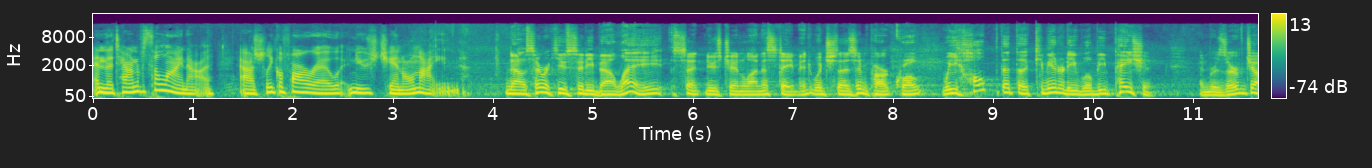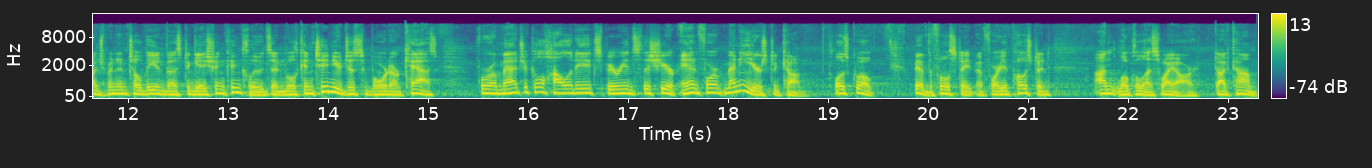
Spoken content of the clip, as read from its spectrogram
In the town of Salina, Ashley Cafaro, News Channel 9. Now, Syracuse City Ballet sent News Channel on a statement which says in part, quote, we hope that the community will be patient and reserve judgment until the investigation concludes and will continue to support our cast for a magical holiday experience this year and for many years to come. Close quote. We have the full statement for you posted on localsyr.com.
